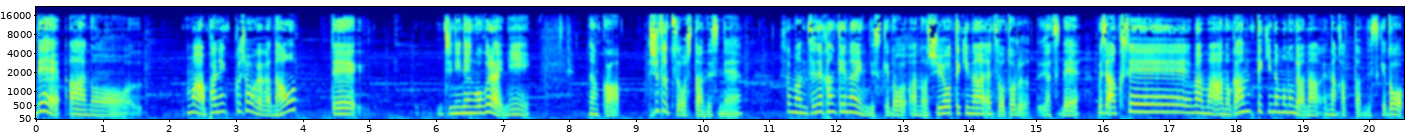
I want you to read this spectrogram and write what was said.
であのまあパニック障害が治って12年後ぐらいになんか手術をしたんですね。それも全然関係ないんですけどあの腫瘍的なやつを取るやつで別に悪性まあまああのがん的なものではなかったんですけど、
